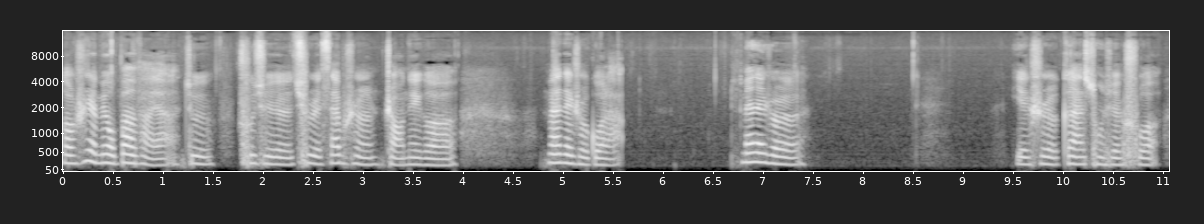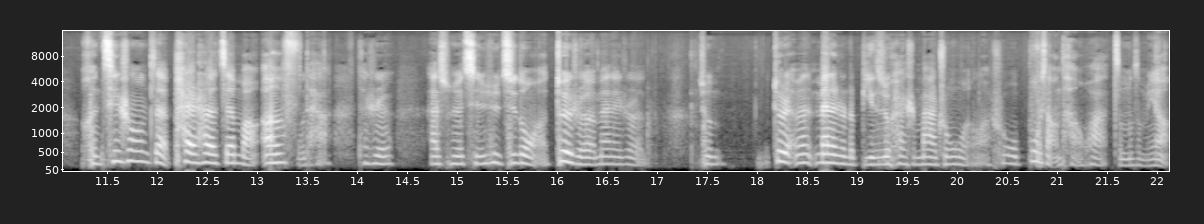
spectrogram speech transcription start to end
老师也没有办法呀，就出去去 reception 找那个 manager 过来。manager 也是跟 S 同学说，很轻声在拍着他的肩膀安抚他，但是 S 同学情绪激动啊，对着 manager 就对着 man manager 的鼻子就开始骂中文了，说我不想谈话，怎么怎么样。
